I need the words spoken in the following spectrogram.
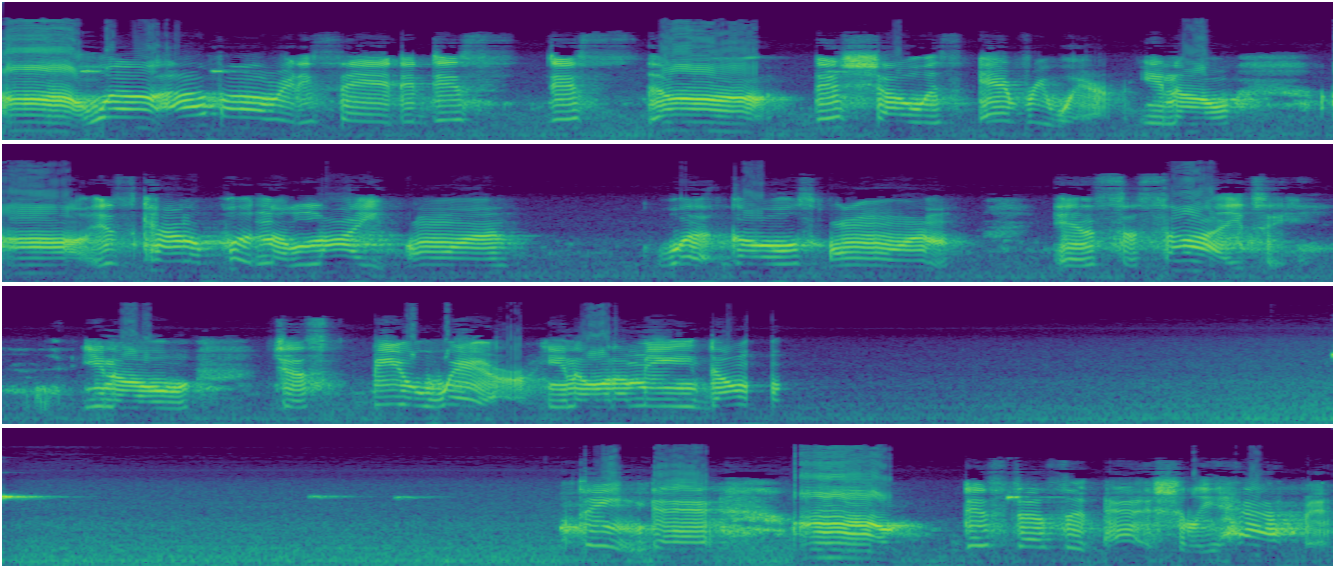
uh, well, I've already said that this this uh, this show is everywhere. You know, uh, it's kind of putting a light on what goes on in society. You know, just be aware. You know what I mean? Don't. Think that um, this doesn't actually happen.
